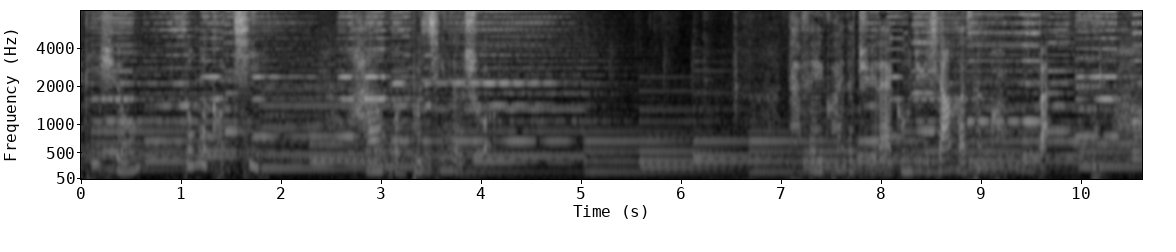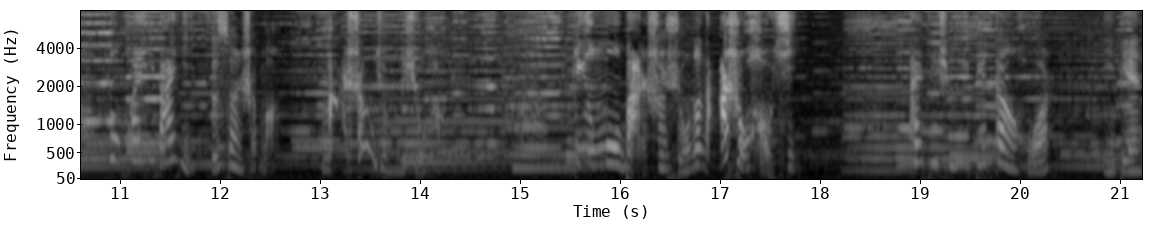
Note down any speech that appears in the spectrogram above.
迪熊松了口气，含混不清地说：“他飞快地取来工具箱和三块木板，弄坏一把椅子算什么？马上就能修好。钉木板是熊的拿手好戏。”艾迪熊一边干活。一边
